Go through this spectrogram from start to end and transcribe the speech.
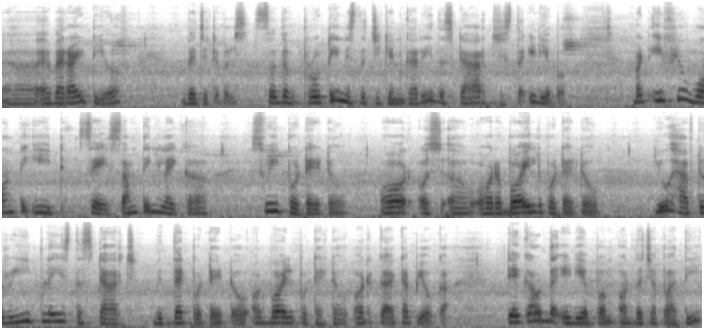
uh, a variety of vegetables. So the protein is the chicken curry, the starch is the idiyappam. But if you want to eat, say something like a sweet potato or uh, or a boiled potato, you have to replace the starch with that potato or boiled potato or tapioca. Take out the idiyappam or the chapati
